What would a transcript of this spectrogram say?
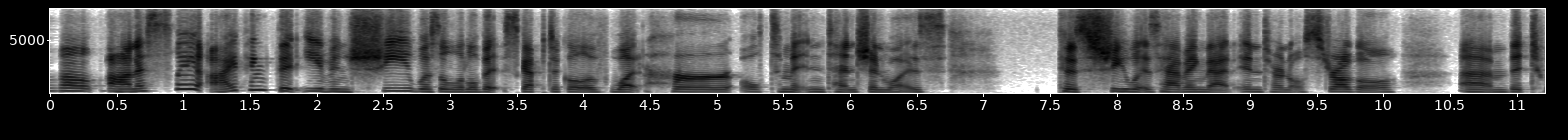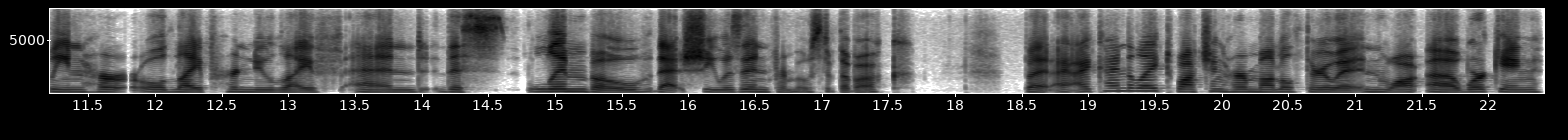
Well, honestly, I think that even she was a little bit skeptical of what her ultimate intention was because she was having that internal struggle um, between her old life, her new life, and this limbo that she was in for most of the book. But I, I kind of liked watching her muddle through it and wa- uh, working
